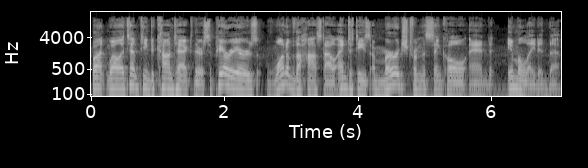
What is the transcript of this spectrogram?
But while attempting to contact their superiors, one of the hostile entities emerged from the sinkhole and immolated them.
